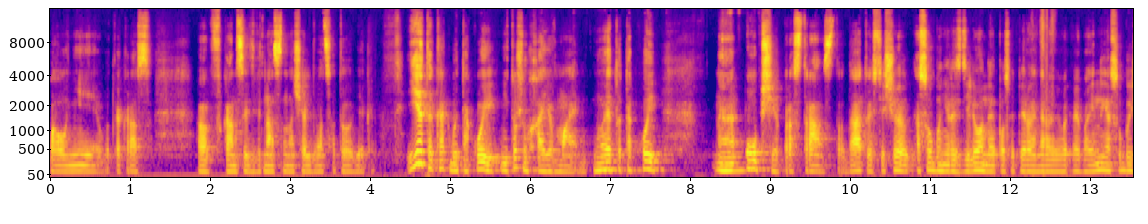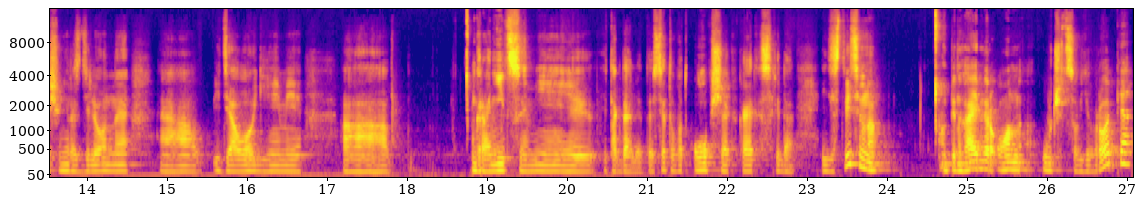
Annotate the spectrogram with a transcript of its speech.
полнее, вот как раз э, в конце 19 начале 20 века. И это как бы такой, не то что high of mind, но это такой Э, общее пространство, да, то есть еще особо не разделенное после Первой мировой войны, особо еще не разделенное э, идеологиями, э, границами и так далее. То есть это вот общая какая-то среда. И действительно, Оппенгаймер, он учится в Европе,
